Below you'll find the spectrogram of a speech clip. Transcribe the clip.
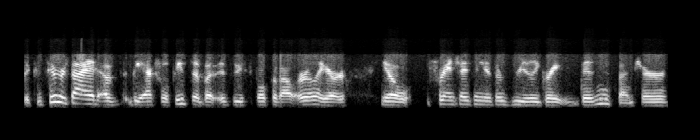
the consumer side of the actual pizza, but as we spoke about earlier, you know, franchising is a really great business venture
